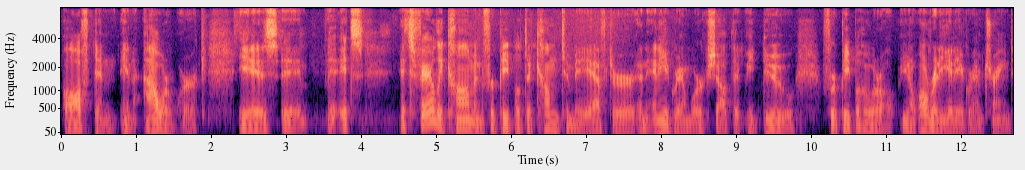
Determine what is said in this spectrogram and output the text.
often in our work is uh, it's it's fairly common for people to come to me after an enneagram workshop that we do for people who are you know already enneagram trained,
